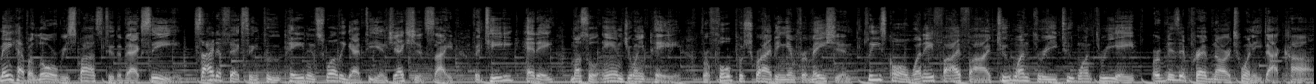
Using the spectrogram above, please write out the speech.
may have a lower response to the vaccine. Side effects include pain and swelling at the injection site, fatigue, headache, muscle, and joint pain. For full prescribing information, please call 1 855 213 2138 or visit Prevnar20.com.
